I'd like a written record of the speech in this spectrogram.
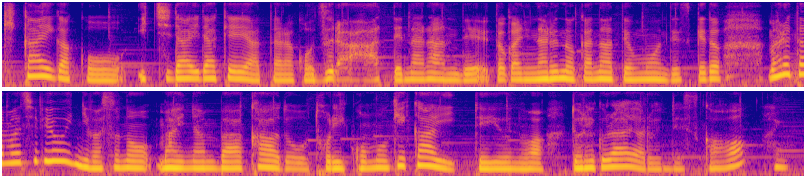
機械がこう1台だけやったらこうずらーって並んでとかになるのかなって思うんですけど丸太町病院にはそのマイナンバーカードを取り込む機械っていうのはどれぐらいあるんですか、はい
